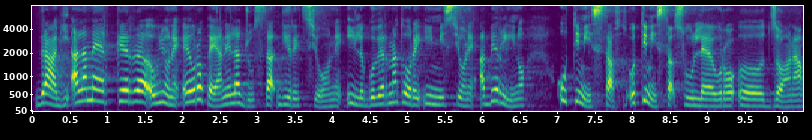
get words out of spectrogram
Draghi alla Merkel, Unione Europea nella giusta direzione. Il governatore in missione a Berlino ottimista, ottimista sull'Eurozona.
